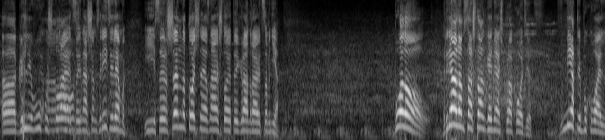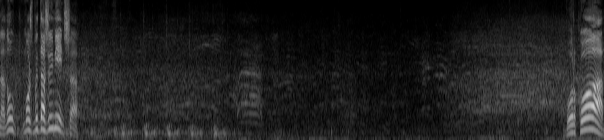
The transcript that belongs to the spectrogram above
э, голевуху, что нравится и нашим зрителям. И совершенно точно я знаю, что эта игра нравится мне. Бодул! Рядом со штангой мяч проходит. В метре буквально. Ну, может быть, даже и меньше. Бурко.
